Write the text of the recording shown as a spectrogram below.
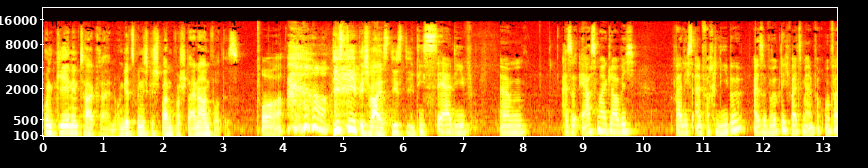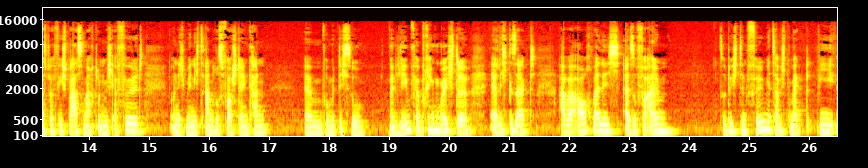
und gehe in den Tag rein? Und jetzt bin ich gespannt, was deine Antwort ist. Boah. Die ist deep, ich weiß, die ist deep. Die ist sehr deep. Ähm, also erstmal glaube ich, weil ich es einfach liebe. Also wirklich, weil es mir einfach unfassbar viel Spaß macht und mich erfüllt und ich mir nichts anderes vorstellen kann, ähm, womit ich so mein Leben verbringen möchte, ehrlich gesagt. Aber auch, weil ich, also vor allem so durch den Film, jetzt habe ich gemerkt, wie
